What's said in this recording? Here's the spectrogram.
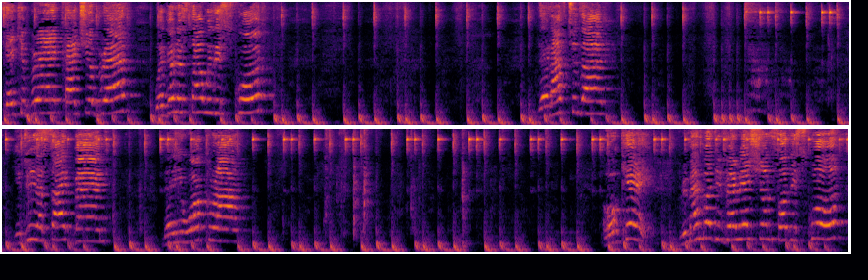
Take your breath, catch your breath. We're to start with a squat. Then after that, you do your side bend. Then you walk around Okay, remember the variation for the squat.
